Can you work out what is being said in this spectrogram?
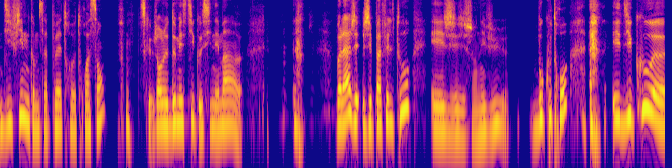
10 films comme ça peut être 300, parce que genre le domestique au cinéma. Voilà, j'ai pas fait le tour et j'en ai vu beaucoup trop. Et du coup, euh,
